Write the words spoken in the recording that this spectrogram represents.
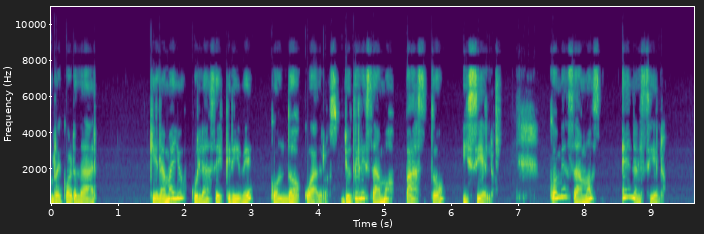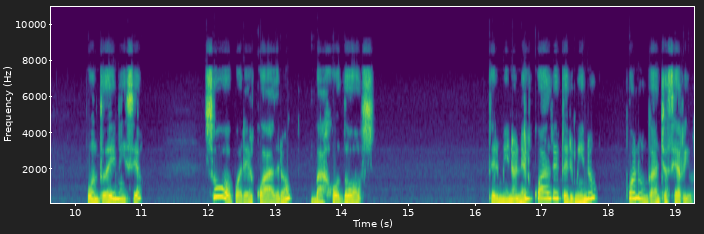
recordar que la mayúscula se escribe con dos cuadros y utilizamos pasto y cielo. Comenzamos en el cielo. Punto de inicio. Subo por el cuadro, bajo 2, termino en el cuadro y termino con un gancho hacia arriba.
